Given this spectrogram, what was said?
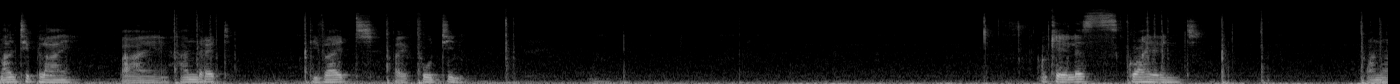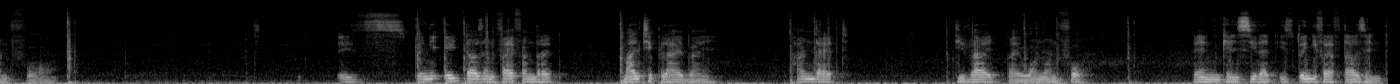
multiply by 100 divide by 14 okay let's go ahead and 114 it's 28,500 multiply by 100 divide by 114 then you can see that it's 25,000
